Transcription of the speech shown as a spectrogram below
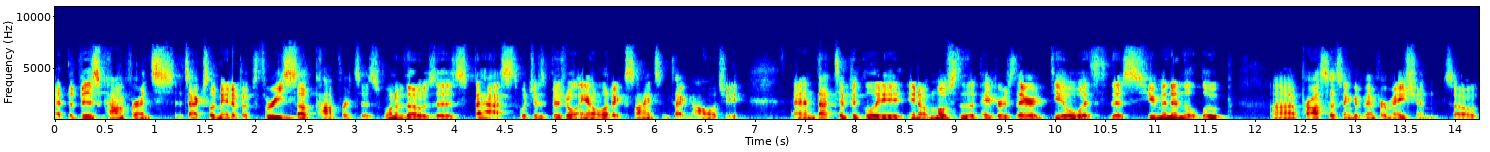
at the Viz conference, it's actually made up of three sub conferences. One of those is VAST, which is Visual Analytics, Science, and Technology, and that typically, you know, most of the papers there deal with this human in the loop uh, processing of information. So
